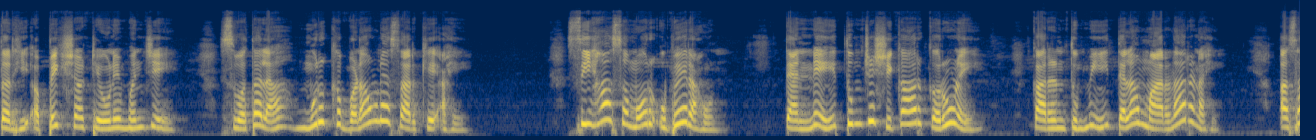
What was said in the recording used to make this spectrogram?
तर ही अपेक्षा ठेवणे म्हणजे स्वतःला मूर्ख बनवण्यासारखे आहे. सिंहासमोर उभे राहून त्यांनी तुमची शिकार करू नये. कारण तुम्ही त्याला मारणार नाही असा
